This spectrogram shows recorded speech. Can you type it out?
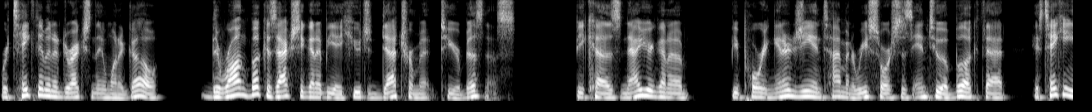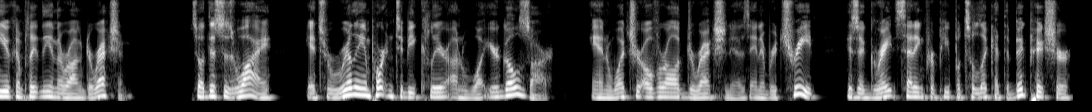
or take them in a direction they want to go, the wrong book is actually going to be a huge detriment to your business because now you're going to be pouring energy and time and resources into a book that is taking you completely in the wrong direction. So, this is why it's really important to be clear on what your goals are and what your overall direction is. And a retreat is a great setting for people to look at the big picture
